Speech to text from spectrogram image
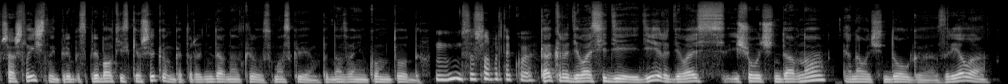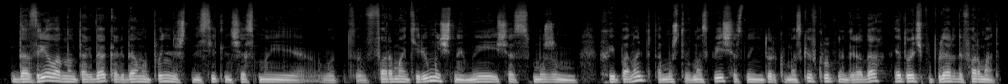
шашлычной при- с прибалтийским шиком, которая недавно открылась в Москве под названием «Комната отдыха». М, Слышала про такое. Как родилась идея? Идея родилась еще очень давно, и она очень долго зрела. Дозрела она тогда, когда мы поняли, что действительно сейчас мы вот в формате рюмочной мы сейчас можем хайпануть, потому что в Москве сейчас, ну не только в Москве, в крупных городах, это очень популярный формат.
